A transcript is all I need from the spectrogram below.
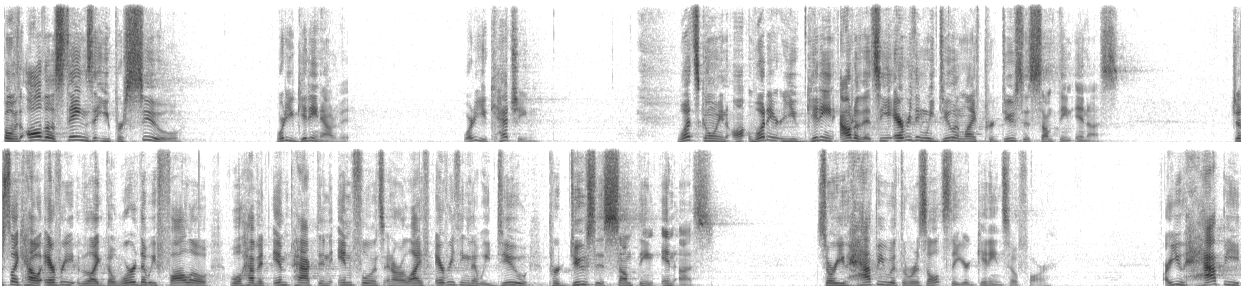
But with all those things that you pursue, what are you getting out of it? What are you catching? What's going on? What are you getting out of it? See, everything we do in life produces something in us. Just like how every like the word that we follow will have an impact and influence in our life, everything that we do produces something in us. So, are you happy with the results that you're getting so far? Are you happy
